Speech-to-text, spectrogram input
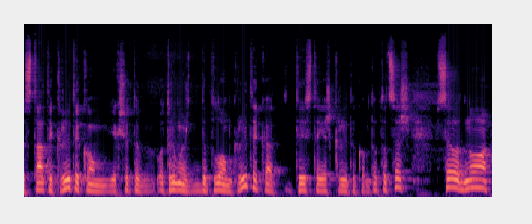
стати критиком. Якщо ти отримуєш диплом критика, ти стаєш критиком. Тобто, це ж все одно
